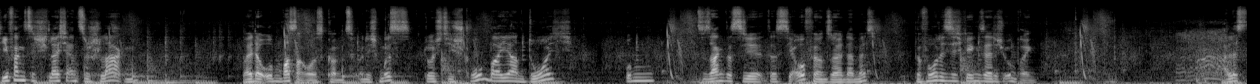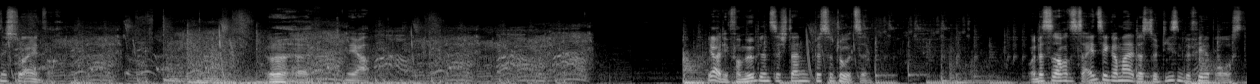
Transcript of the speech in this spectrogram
Die fangen sich gleich an zu schlagen, weil da oben Wasser rauskommt. Und ich muss durch die Strombarrieren durch, um zu sagen, dass sie, dass sie aufhören sollen damit, bevor die sich gegenseitig umbringen. Alles nicht so einfach. Uh, ja. Ja, die vermöbeln sich dann, bis sie tot sind. Und das ist auch das einzige Mal, dass du diesen Befehl brauchst.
